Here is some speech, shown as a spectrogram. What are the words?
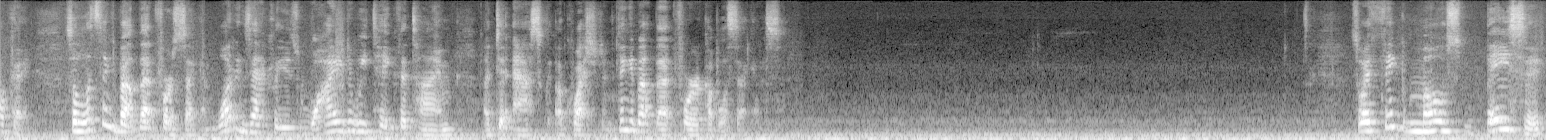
Okay, so let's think about that for a second. What exactly is, why do we take the time uh, to ask a question? Think about that for a couple of seconds. So I think most basic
